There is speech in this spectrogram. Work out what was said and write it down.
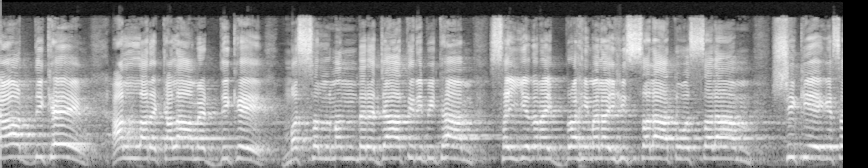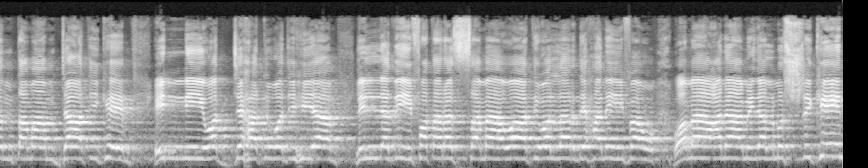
কার দিকে? আল্লাহর কালামের দিকে। মুসলমানদের জাতির বিধান সৈয়দনা ইব্রাহিম আলাইহিস সালাতু ওয়াস সালাম শিখিয়ে গেছেন তামাম জাতিকে। ইন্নী ওয়াজ্জাহাতু ওয়াজহিয়া লিল্লাযী ফাতারাস সামাওয়াতি ওয়াল আরদি হানিফা ওয়া মা আনা মিনাল মুশরিকিন।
